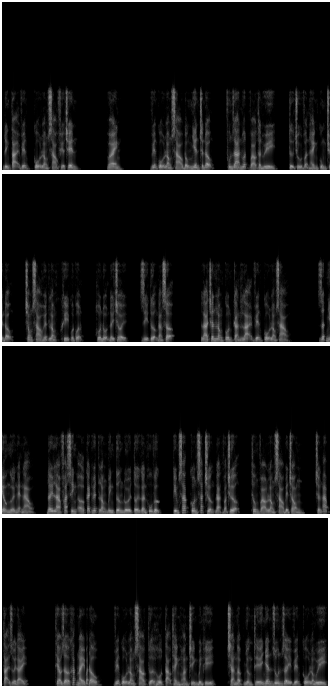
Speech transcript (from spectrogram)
đính tại viễn cổ long xào phía trên. Vê anh, viễn cổ long xào bỗng nhiên chấn động, phun ra nuốt vào thần huy, tự chủ vận hành cùng chuyển động, trong xào huyệt long khí cuộn cuộn, hỗn độn đầy trời, dị tượng đáng sợ. Là chân long côn cản lại viễn cổ long xảo. Rất nhiều người nghẹn nào đây là phát sinh ở cách huyết long binh tương đối tới gần khu vực, kim sắc côn sát trưởng đạt vạn trượng, thông vào long xảo bên trong, chấn áp tại dưới đáy. Theo giờ khắc này bắt đầu, viễn cổ long xảo tựa hồ tạo thành hoàn chỉnh binh khí, tràn ngập nhường thế nhân run rẩy viễn cổ long uy,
